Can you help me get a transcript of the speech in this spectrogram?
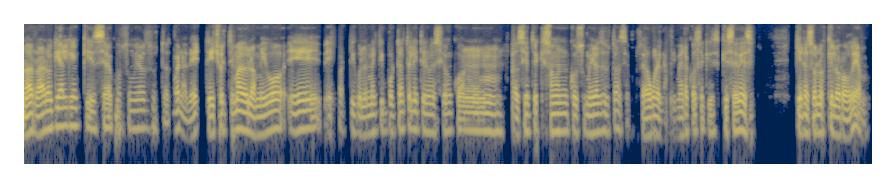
no es raro que alguien que sea consumidor de sustancias, bueno, de, hecho el tema de los amigos eh, es particularmente importante la intervención con pacientes que son consumidores de sustancias. O sea, una de las primeras cosas que, se ve es quiénes son los que lo rodean.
